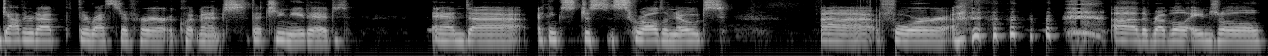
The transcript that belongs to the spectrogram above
gathered up the rest of her equipment that she needed, and uh, I think just scrawled a note uh, for uh, the rebel angel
